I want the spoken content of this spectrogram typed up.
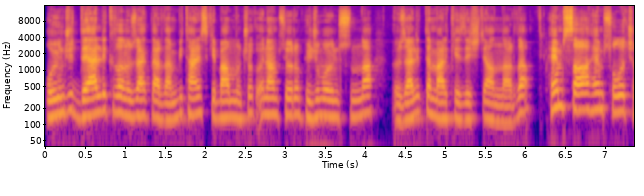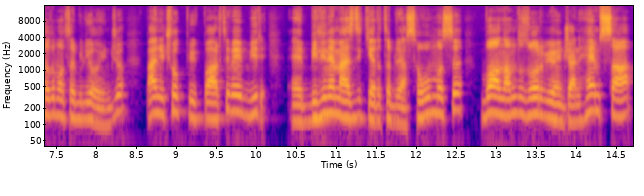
oyuncu değerli kılan özelliklerden bir tanesi ki ben bunu çok önemsiyorum. Hücum oyuncusunda özellikle merkezleştiği anlarda hem sağa hem sola çalım atabiliyor oyuncu. Bence çok büyük bir artı ve bir e, bilinemezlik yaratabiliyor. Savunması bu anlamda zor bir oyuncu. Yani hem sağ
